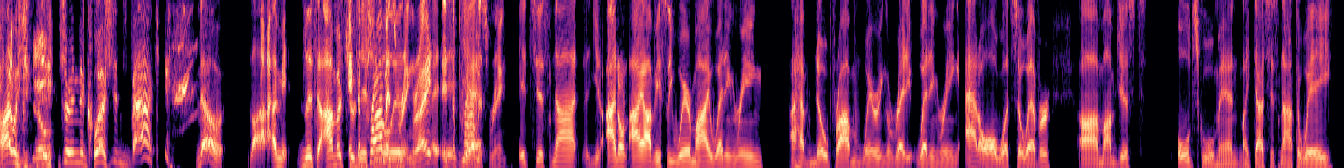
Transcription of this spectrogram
I like, was just "Nope." answering the questions back. No, li- I mean, listen, I'm a It's a promise ring, right? Uh, It's a it- yeah. promise ring. It's just not, you know, I don't, I obviously wear my wedding ring. I have no problem wearing a ready, wedding ring at all whatsoever. Um, I'm just old school, man. Like that's just not the way.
